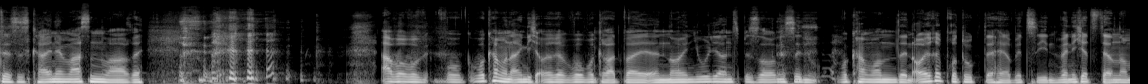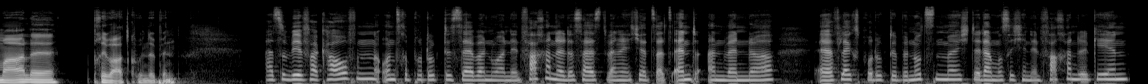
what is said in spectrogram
Das ist keine Massenware. Aber wo, wo, wo, kann man eigentlich eure, wo wir gerade bei äh, neuen Julians besorgen sind, wo kann man denn eure Produkte herbeziehen, wenn ich jetzt der normale Privatkunde bin? Also wir verkaufen unsere Produkte selber nur an den Fachhandel. Das heißt, wenn ich jetzt als Endanwender äh, Flex-Produkte benutzen möchte, dann muss ich in den Fachhandel gehen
